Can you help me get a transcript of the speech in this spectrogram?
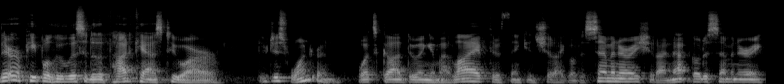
there are people who listen to the podcast who are they're just wondering what's God doing in my life. They're thinking, should I go to seminary? Should I not go to seminary?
